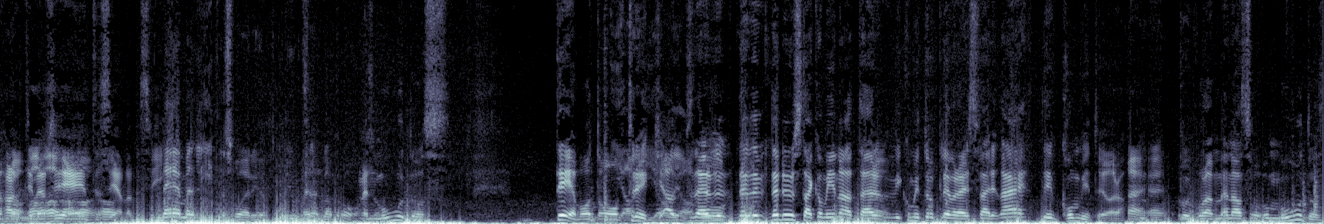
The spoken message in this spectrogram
en halvtimme Ja, efter, ja, jag är inte så jävla besviken. Nej men lite så är det ju. De gjort jävla bra. Men alltså. Modos Det var ett avtryck. ja, ja. Alltså, där, där, där du snackade om innan att där, vi kommer inte uppleva det här i Sverige. Nej, det kommer vi inte göra. Nej, nej. Men alltså, och Modos,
